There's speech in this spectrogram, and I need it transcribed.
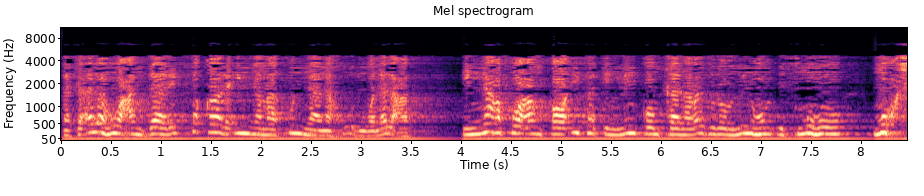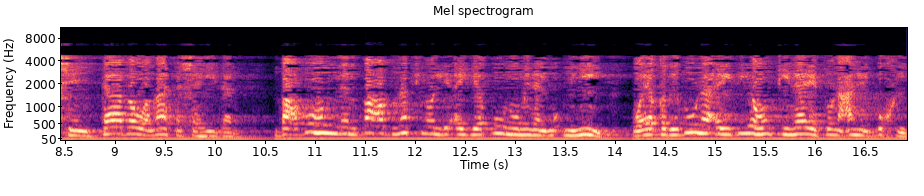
فسأله عن ذلك فقال إنما كنا نخوض ونلعب. إن نعفو عن طائفة منكم كان رجل منهم اسمه مخش تاب ومات شهيدا. بعضهم من بعض نفي لأن يكونوا من المؤمنين ويقبضون أيديهم كناية عن البخل.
